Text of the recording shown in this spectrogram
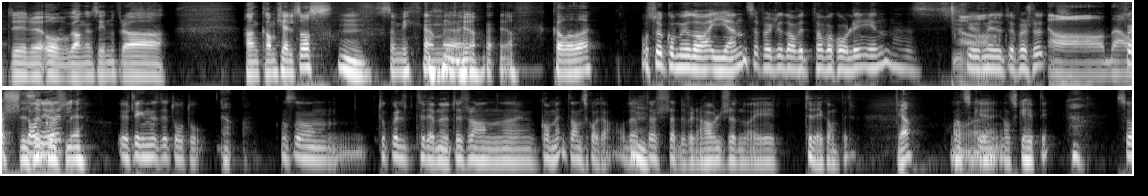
etter overgangen sin fra HamKam Kjelsås, som vi kan eh, ja, ja. Det. Og så kommer jo da igjen selvfølgelig David Tavakoli inn 20 Ja. minutter før slutt. ja, det er Første så han gjør. Utlignet til 2-2. Ja. Og så tok vel tre minutter fra han eh, kom inn til han skåra. Og dette skjedde vel, har vel skjedd nå i tre kamper. Ja. Ganske, ganske hyppig. Så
